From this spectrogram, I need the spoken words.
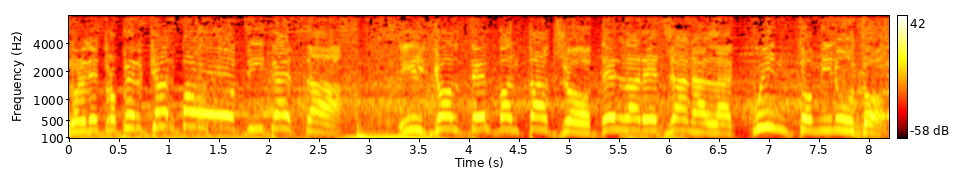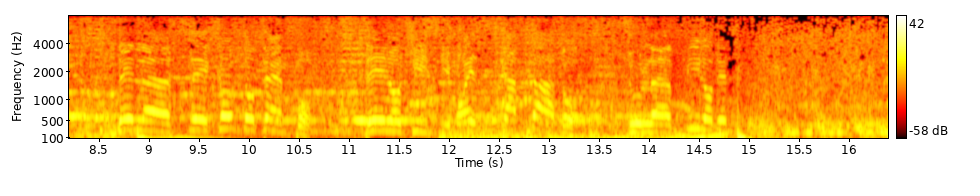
pallone dentro per Carbo di testa. Il gol del vantaggio della Reggiana al quinto minuto del secondo tempo. Velocissimo, è scattato sul filo del...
